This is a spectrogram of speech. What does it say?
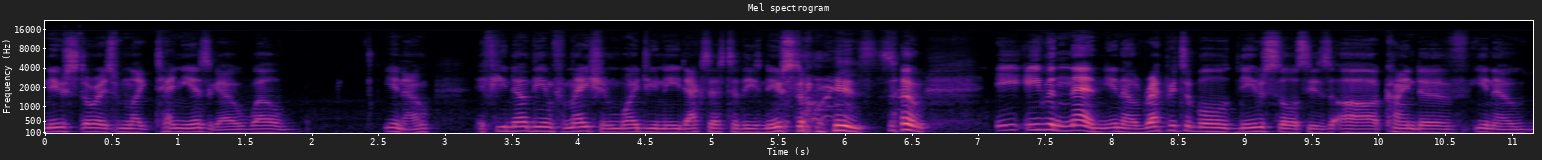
news stories from like ten years ago. Well, you know if you know the information, why do you need access to these news stories? so even then, you know, reputable news sources are kind of, you know,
